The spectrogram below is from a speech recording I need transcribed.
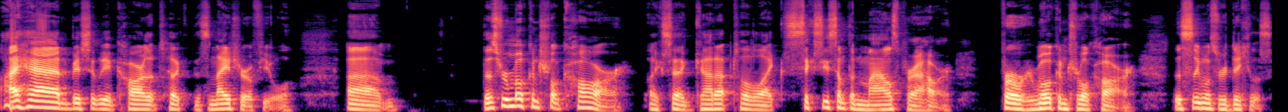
I had basically a car that took this nitro fuel. Um, this remote control car, like I said, got up to like sixty something miles per hour for a remote control car. This thing was ridiculous.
